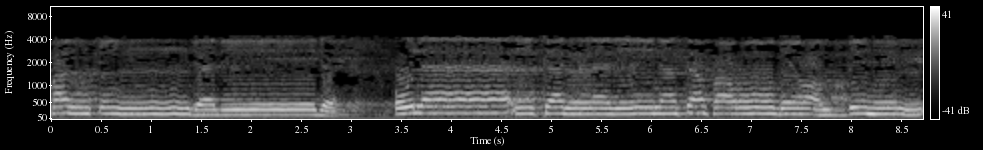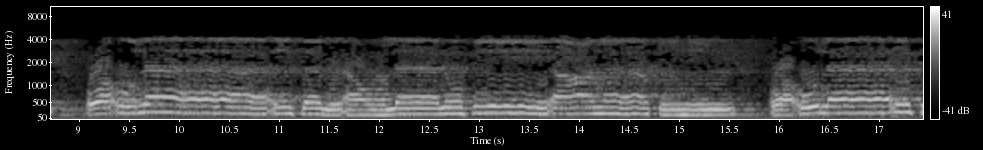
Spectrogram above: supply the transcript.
خلق جديد. أولئك الذين كفروا بربهم وأولئك الأغلال في أعناقهم وأولئك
